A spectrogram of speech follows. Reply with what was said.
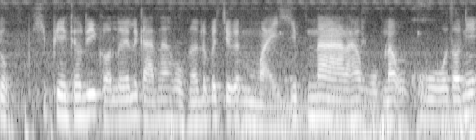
จบคลิปเพียงเท่านี้ก่อนเลยแล้วกันนะครับผมนะเดี๋ยวไปเจอกันใหม่คลิปหน้านะครับผมนะโอ้โหตอนนี้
